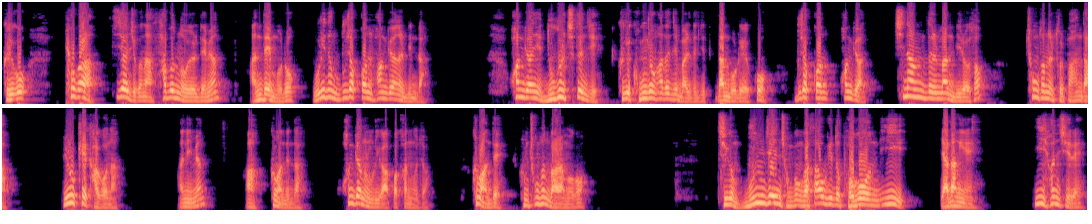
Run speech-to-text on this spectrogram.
그리고 표가 찢어지거나 사분 오열되면 안 되므로 우리는 무조건 황교안을 민다. 황교안이 누굴 치든지 그게 공정하든지 말든지 난 모르겠고 무조건 황교안 친황들만 밀어서 총선을 돌파한다. 이렇게 가거나 아니면 아 그럼 안 된다. 황교안을 우리가 압박하는 거죠. 그럼 안 돼. 그럼 총선 말아먹어. 지금 문재인 정권과 싸우기도 버거운 이 야당의 이 현실에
